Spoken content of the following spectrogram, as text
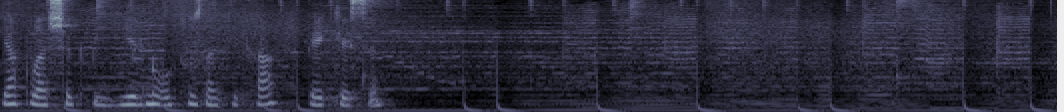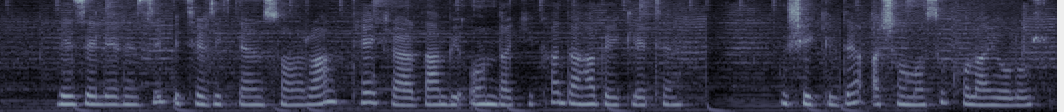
Yaklaşık bir 20-30 dakika beklesin. Bezelerinizi bitirdikten sonra tekrardan bir 10 dakika daha bekletin. Bu şekilde açılması kolay olur.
